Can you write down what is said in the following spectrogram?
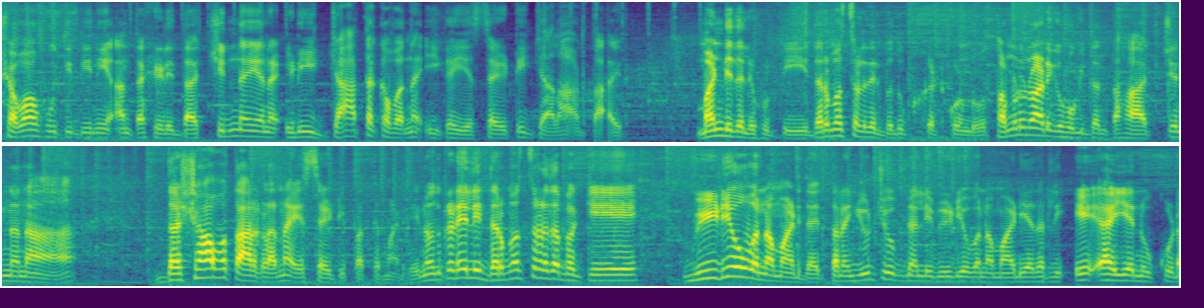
ಶವ ಹೂತಿದ್ದೀನಿ ಅಂತ ಹೇಳಿದ್ದ ಚಿನ್ನಯ್ಯನ ಇಡೀ ಜಾತಕವನ್ನ ಈಗ ಎಸ್ ಐ ಟಿ ಜಾಲ ಆಡ್ತಾ ಇದೆ. ಮಂಡ್ಯದಲ್ಲಿ ಹುಟ್ಟಿ ಧರ್ಮಸ್ಥಳದಲ್ಲಿ ಬದುಕು ಕಟ್ಟಿಕೊಂಡು ತಮಿಳುನಾಡಿಗೆ ಹೋಗಿದ್ದಂತಹ ಚಿನ್ನನ ದಶಾವತಾರಗಳನ್ನು ಎಸ್ ಐ ಟಿ ಪತ್ತೆ ಮಾಡಿದೆ. ಇನ್ನೊಂದು ಕಡೆಯಲ್ಲಿ ಧರ್ಮಸ್ಥಳದ ಬಗ್ಗೆ ವಿಡಿಯೋವನ್ನು ಮಾಡಿದ. ತನ್ನ ಯೂಟ್ಯೂಬ್ನಲ್ಲಿ ವಿಡಿಯೋವನ್ನು ಮಾಡಿ ಅದರಲ್ಲಿ ಎ ಐ ಅನ್ನು ಕೂಡ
